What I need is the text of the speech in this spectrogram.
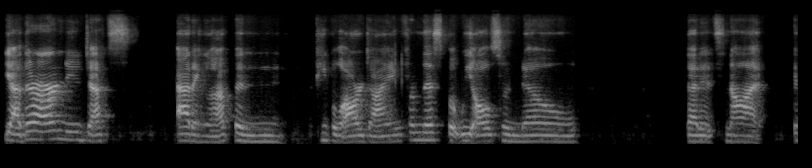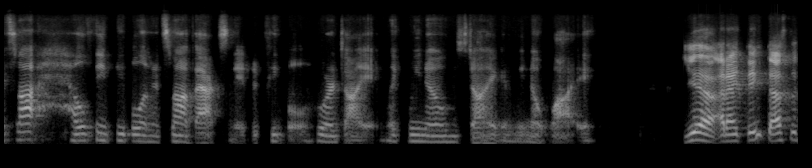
yeah there are new deaths adding up and people are dying from this but we also know that it's not it's not healthy people and it's not vaccinated people who are dying like we know who's dying and we know why Yeah, and I think that's the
